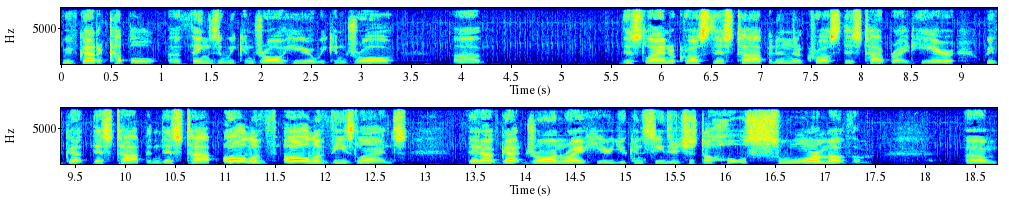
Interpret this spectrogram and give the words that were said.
we've got a couple uh, things that we can draw here. We can draw uh, this line across this top and then across this top right here. We've got this top and this top. All of all of these lines that I've got drawn right here. You can see there's just a whole swarm of them. Um,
